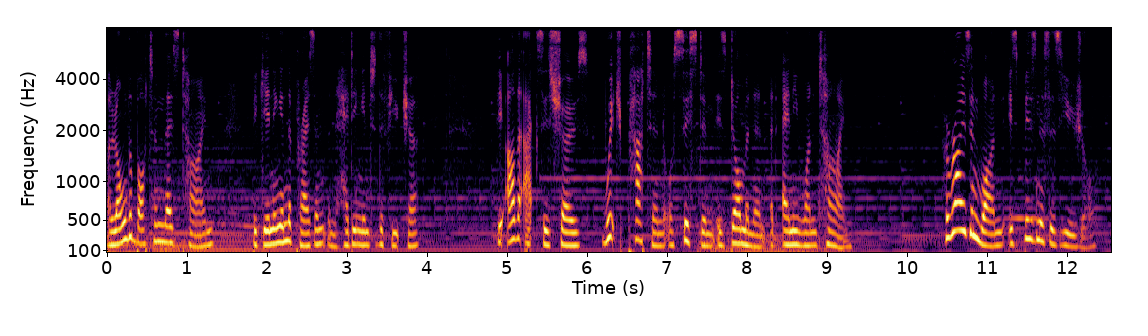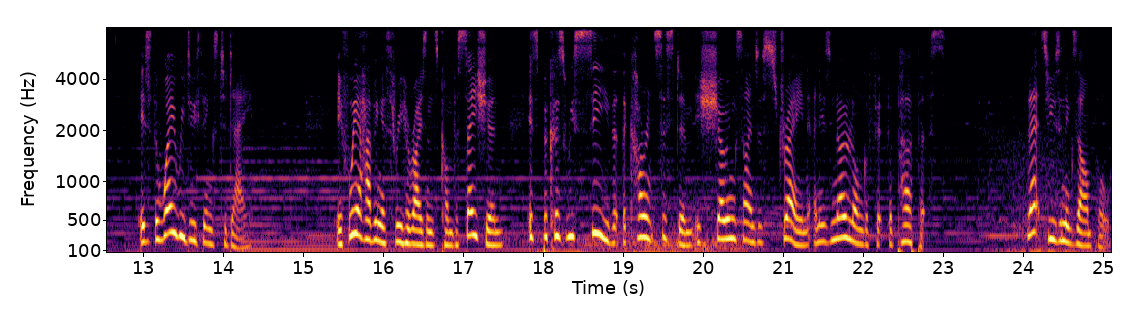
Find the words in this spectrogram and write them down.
Along the bottom, there's time, beginning in the present and heading into the future. The other axis shows which pattern or system is dominant at any one time. Horizon 1 is business as usual. It's the way we do things today. If we are having a Three Horizons conversation, it's because we see that the current system is showing signs of strain and is no longer fit for purpose. Let's use an example.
